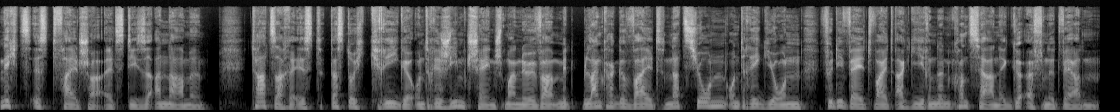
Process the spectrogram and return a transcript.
Nichts ist falscher als diese Annahme. Tatsache ist, dass durch Kriege und Regime-Change-Manöver mit blanker Gewalt Nationen und Regionen für die weltweit agierenden Konzerne geöffnet werden.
